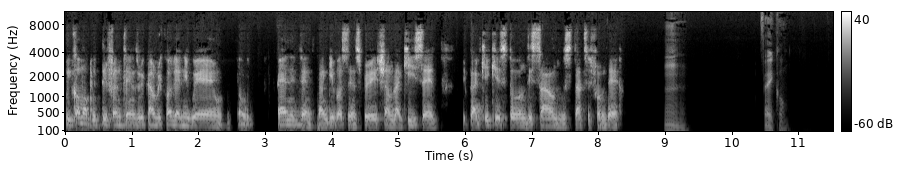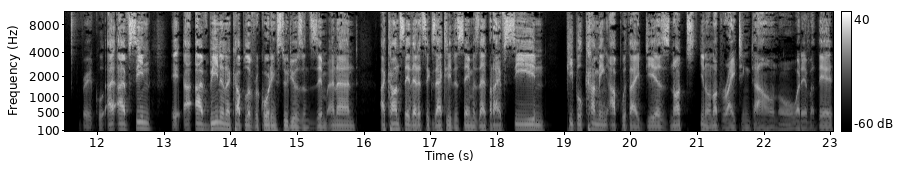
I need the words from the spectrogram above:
we come up with different things. We can record anywhere. you know, Anything can give us inspiration. Like he said, you can kick a stone, the sound will start it from there. Hmm. Very cool. Very cool. I, I've seen, I've been in a couple of recording studios in Zim and, and I can't say that it's exactly the same as that, but I've seen people coming up with ideas, not, you know, not writing down or whatever. They're,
